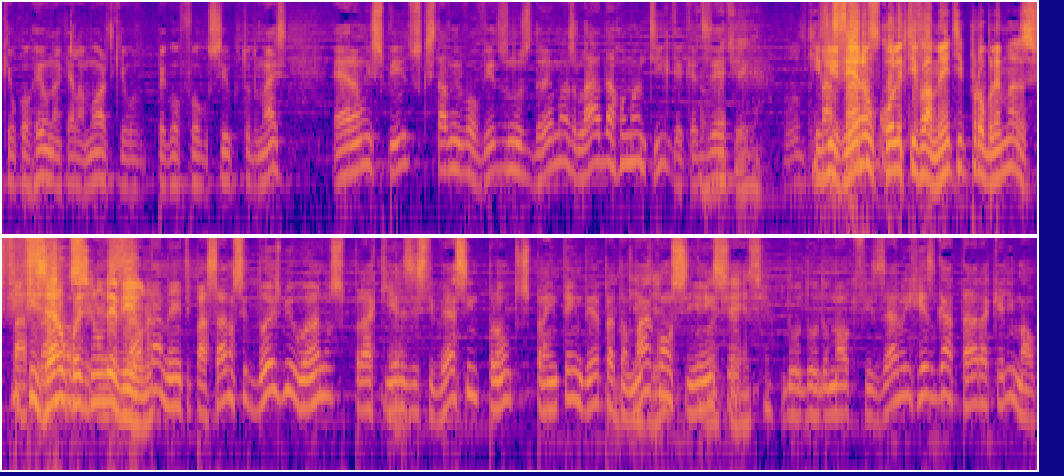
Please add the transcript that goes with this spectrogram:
que, ocorreu naquela morte, que pegou fogo o circo e tudo mais, eram espíritos que estavam envolvidos nos dramas lá da Roma Antiga, quer dizer, Antiga. Que viveram coletivamente problemas, fizeram coisas que não deviam, né? Exatamente, passaram-se dois mil anos para que é. eles estivessem prontos para entender, para tomar consciência, consciência. Do, do, do, mal que fizeram e resgatar aquele mal,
